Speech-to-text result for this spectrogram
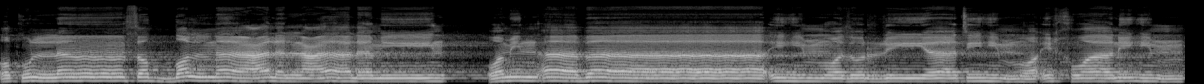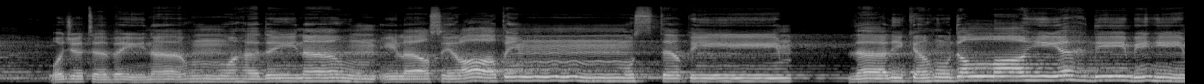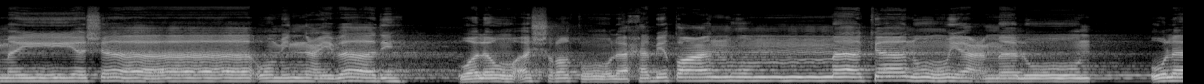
وكلا فضلنا على العالمين ومن آبائهم وذرياتهم وإخوانهم واجتبيناهم وهديناهم إلى صراط مستقيم ذلك هدى الله يهدي به من يشاء من عباده ولو أشركوا لحبط عنهم ما كانوا يعملون. أولئك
